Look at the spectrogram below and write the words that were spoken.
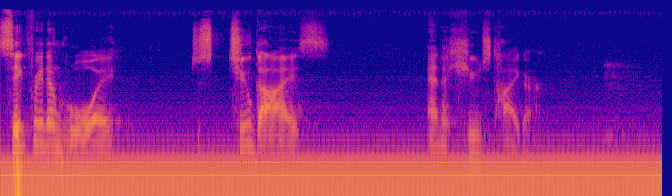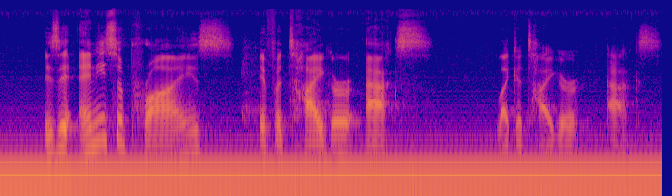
Siegfried and Roy, just two guys and a huge tiger. Is it any surprise if a tiger acts like a tiger acts?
